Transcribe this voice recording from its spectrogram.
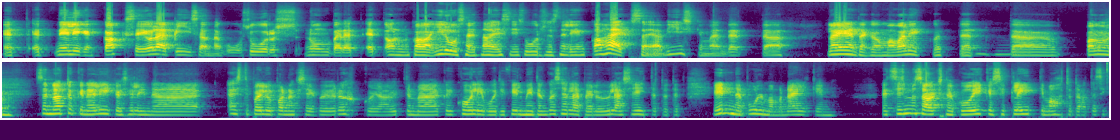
et, et nelikümmend kaks ei ole piisav nagu suurusnumber, et, et on ka ilusaid naisi suuruses nelikümmend kaheksa ja viiskümmend, et äh, laiendage oma valikut, et äh, palun. see on natukene liiga selline, hästi palju pannakse ju rõhku ja ütleme, kõik Hollywoodi filmid on ka selle peale üles ehitatud, et enne pulma ma nälgin. et siis ma saaks nagu õigesse kleiti mahtuda, vaata see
